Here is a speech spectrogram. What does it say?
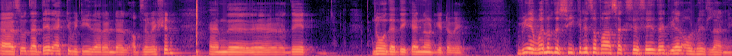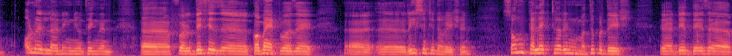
uh, so that their activities are under observation and uh, they know that they cannot get away. we are one of the secrets of our success is that we are always learning, always learning new things. And uh, for this is uh, Comet was a, uh, recent innovation. Some collector in Madhya Pradesh uh, did this. Uh,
